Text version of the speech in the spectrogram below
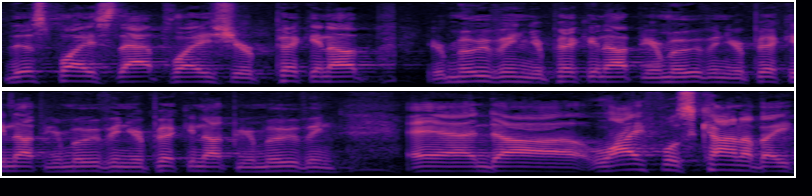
this place, that place. You're picking up, you're moving, you're picking up, you're moving, you're picking up, you're moving, you're picking up, you're moving. And uh, life was kind of a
